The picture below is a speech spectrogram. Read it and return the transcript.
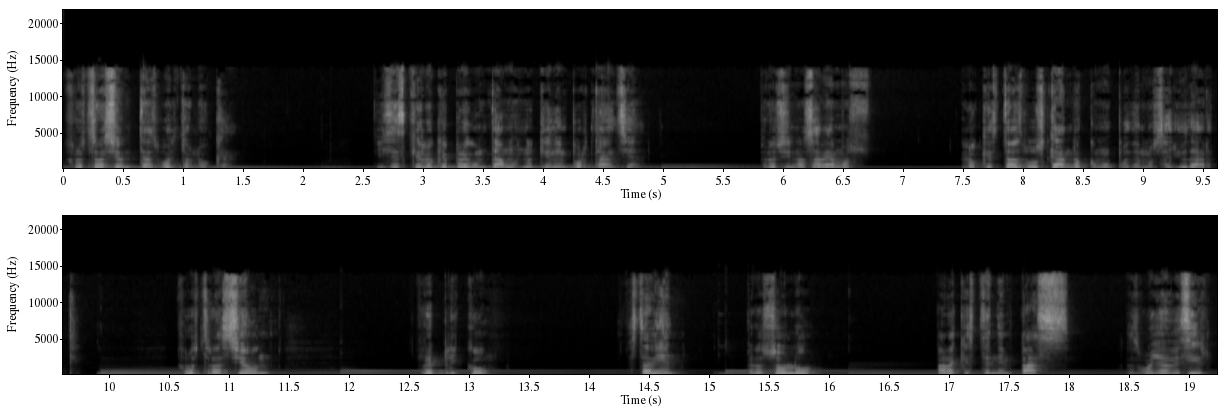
Frustración, ¿te has vuelto loca? Dices que lo que preguntamos no tiene importancia, pero si no sabemos lo que estás buscando, ¿cómo podemos ayudarte? Frustración replicó, está bien, pero solo para que estén en paz, les voy a decir,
